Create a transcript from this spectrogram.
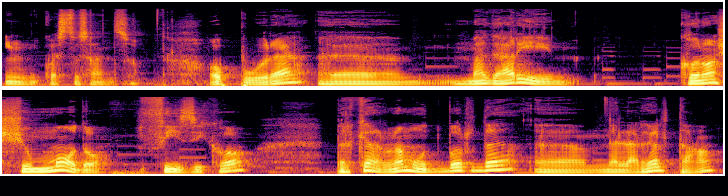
in questo senso. Oppure eh, magari conosci un modo fisico per creare una moodboard eh, nella realtà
